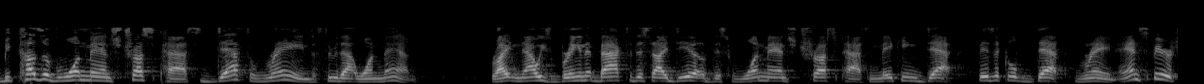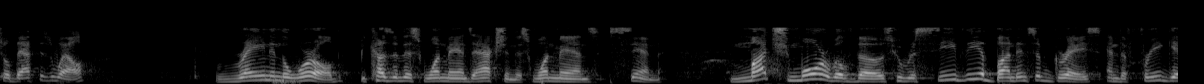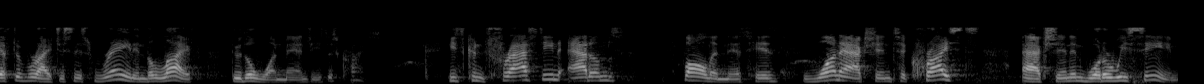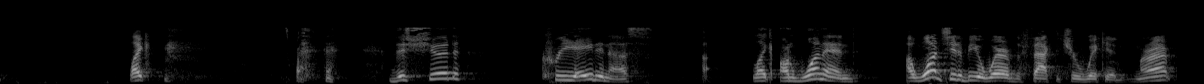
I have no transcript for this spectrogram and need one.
because of one man's trespass, death reigned through that one man. Right? now he's bringing it back to this idea of this one man's trespass making death, physical death, reign, and spiritual death as well reign in the world because of this one man's action, this one man's sin. Much more will those who receive the abundance of grace and the free gift of righteousness reign in the life through the one man, Jesus Christ. He's contrasting Adam's fallenness, his one action, to Christ's action, and what are we seeing? Like, this should create in us like on one end, I want you to be aware of the fact that you're wicked, all right?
